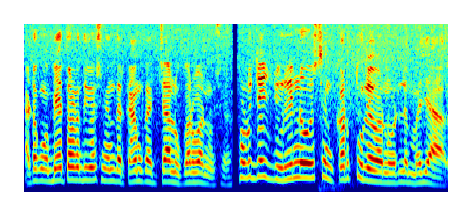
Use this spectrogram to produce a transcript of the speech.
આ ટૂંકમાં બે ત્રણ દિવસની અંદર કામકાજ ચાલુ કરવાનું છે. થોડું જે રિનોવેશન કરતું રહેવાનું એટલે મજા આવે.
